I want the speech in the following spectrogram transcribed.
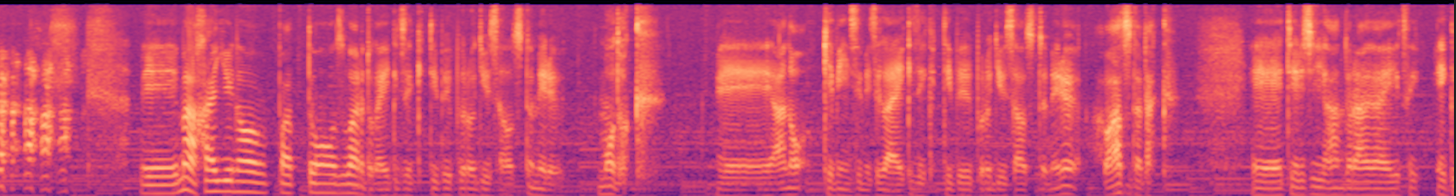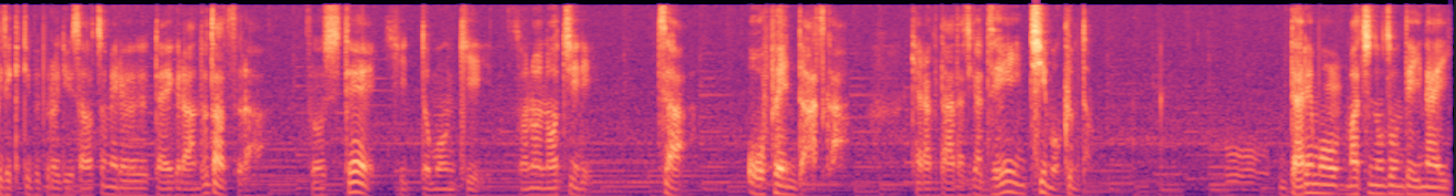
えーまあ、俳優のパットン・オズワルドがエグゼクティブプロデューサーを務めるモドック、えーあのケビン・スミスがエグゼクティブプロデューサーを務めるハワーズ・ダ・ダック、えーチェルシー・ハンドラーがエグゼクティブプロデューサーを務めるタイグランド・ダズラー。そしてヒットモンキーその後にザ・オフェンダーズがキャラクターたちが全員チームを組むと。誰も待ち望んでいない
